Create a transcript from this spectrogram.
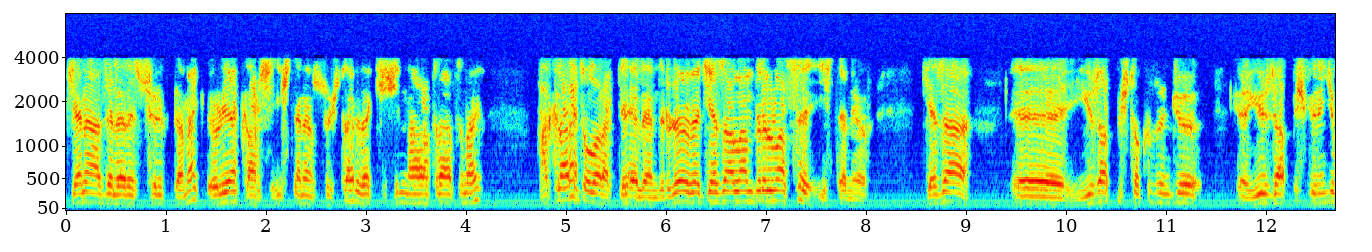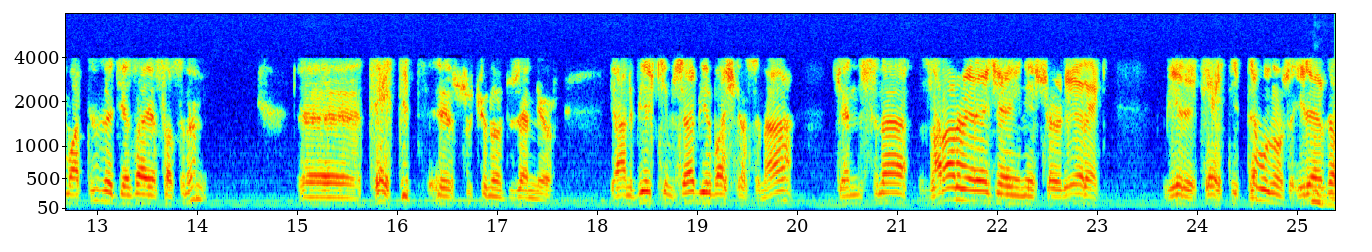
cenazeleri sürüklemek ölüye karşı işlenen suçlar ve kişinin hatıratına hakaret olarak değerlendiriliyor ve cezalandırılması isteniyor. Keza e, 169. e, 161. maddede de ceza yasasının e, tehdit e, suçunu düzenliyor. Yani bir kimse bir başkasına kendisine zarar vereceğini söyleyerek bir tehditte bulunursa ileride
